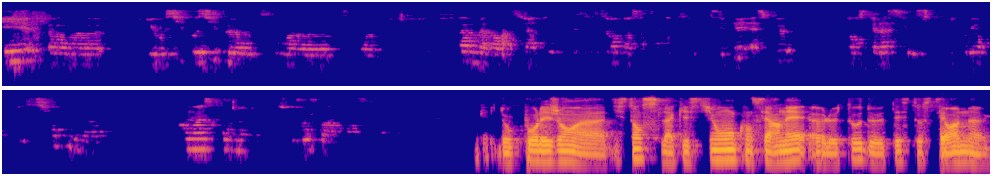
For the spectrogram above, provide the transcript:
Et euh, il est aussi possible pour, euh, les femmes d'avoir aussi un taux de testostérone dans certains cas qui est plus élevé. Est-ce que dans ce cas-là, c'est aussi contrôlé en compétition Comment est-ce qu'on se jauge par rapport à ça donc, pour les gens à distance, la question concernait le taux de testostérone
